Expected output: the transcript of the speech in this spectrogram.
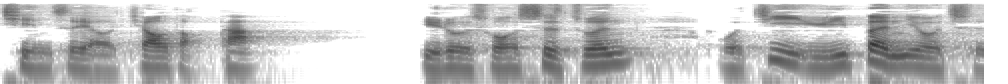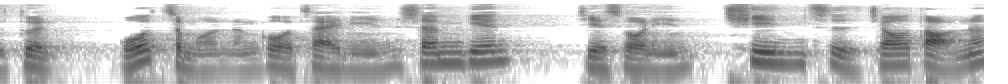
亲自要教导他。比如说，世尊，我既愚笨又迟钝，我怎么能够在您身边接受您亲自教导呢？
